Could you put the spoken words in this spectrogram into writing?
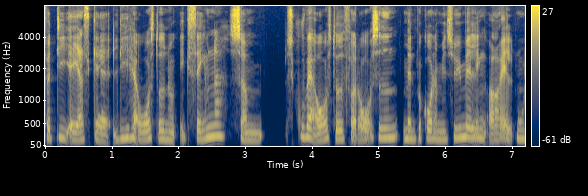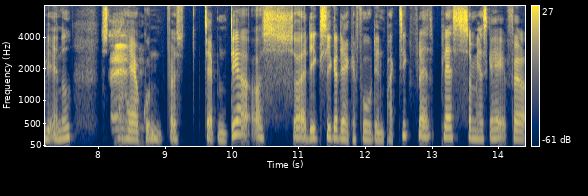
fordi at jeg skal lige have overstået nogle eksamener, som skulle være overstået for et år siden, men på grund af min sygemelding og alt muligt andet, så Ja, har jeg ja. kun først tage dem der, og så er det ikke sikkert, at jeg kan få den praktikplads, plads, som jeg skal have før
